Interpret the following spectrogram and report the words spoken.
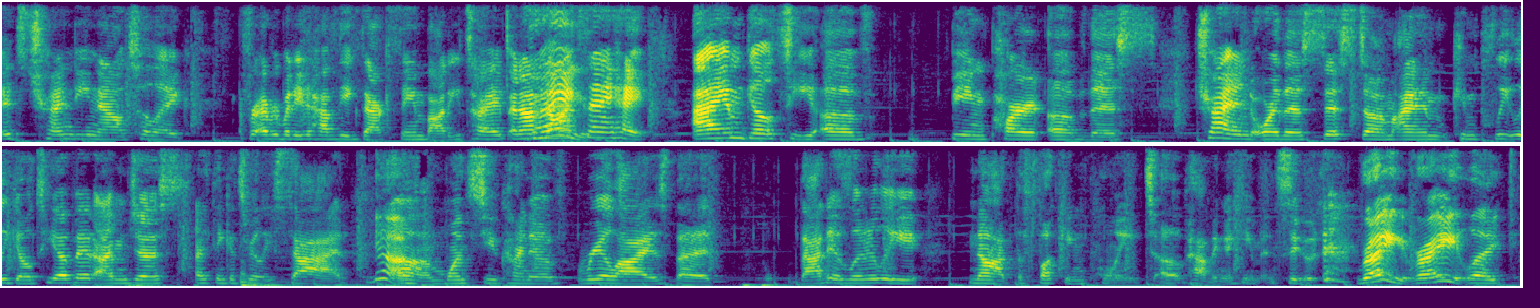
it's trendy now to like for everybody to have the exact same body type and i'm Right. not saying hey i am guilty of being part of this trend or this system i am completely guilty of it i'm just i think it's really sad Yeah. um once you kind of realize that that is literally not the fucking point of having a human suit Right, right. Like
